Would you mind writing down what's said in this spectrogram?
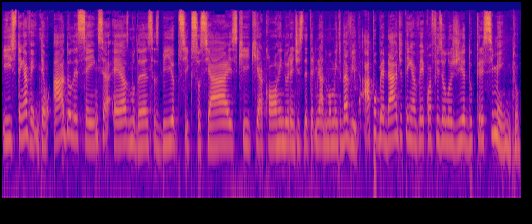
E isso tem a ver. Então, a adolescência é as mudanças biopsicossociais que, que ocorrem durante esse determinado momento da vida. A puberdade tem a ver ver com a fisiologia do crescimento.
